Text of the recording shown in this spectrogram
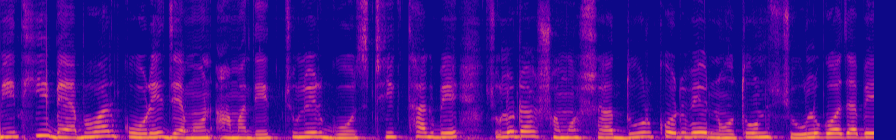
মেথি ব্যবহার করে যেমন আমাদের চুলের গোছ ঠিক থাকবে, চুলোটার সমস্যা দূর করবে, নতুন চুল গজাবে,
